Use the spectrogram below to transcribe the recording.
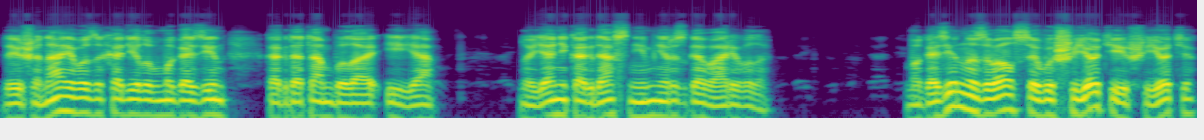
да и жена его заходила в магазин, когда там была и я, но я никогда с ним не разговаривала. Магазин назывался «Вы шьете и шьете»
